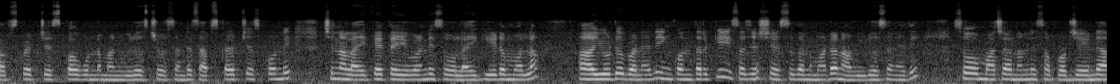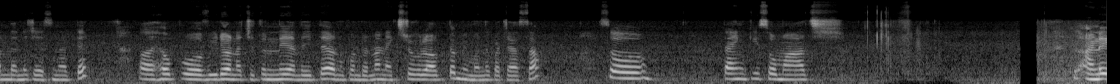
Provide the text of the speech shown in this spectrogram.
సబ్స్క్రైబ్ చేసుకోకుండా మన వీడియోస్ చూస్తుంటే సబ్స్క్రైబ్ చేసుకోండి. చిన్న లైక్ అయితే ఇవ్వండి. సో లైక్ ఇవ్వడం వల్ల యూట్యూబ్ అనేది ఇంకొందరికి సజెస్ట్ చేస్తుంది అనమాట నా వీడియోస్ అనేది. సో మా ఛానల్ని సపోర్ట్ చేయండి. అందరినీ చేసినట్టే. ఐ హోప్ వీడియో నచ్చుతుంది అదైతే అనుకుంటున్నా. నెక్స్ట్ వ్లాగ్తో మీ ముందుకు వచ్చేస్తా. So thank you so much. అంటే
